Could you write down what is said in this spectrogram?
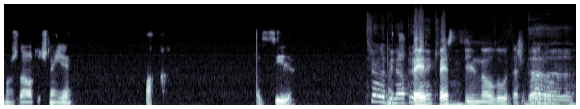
možda otići negdje pak. Bez cilja. Trebali bi napraviti Pe, neki... Bestiljno lutaš Da, da, da.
